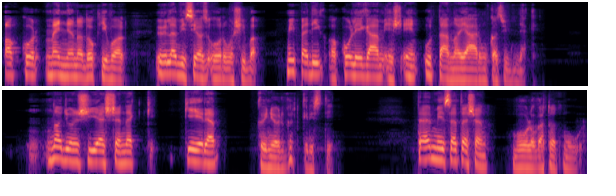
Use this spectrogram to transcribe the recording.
Akkor menjen a dokival, ő leviszi az orvosiba, mi pedig a kollégám és én utána járunk az ügynek. Nagyon siessenek, kérem, könyörgött Krisztin. Természetesen, bólogatott Múr.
